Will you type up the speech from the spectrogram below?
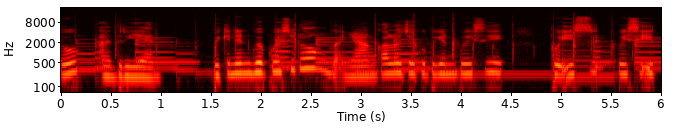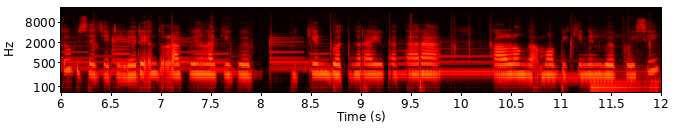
Tuh Adrian. Bikinin gue puisi dong, gak nyangka lo jago bikin puisi. Puisi, puisi itu bisa jadi lirik untuk lagu yang lagi gue bikin buat ngerayu Katara. Kalau lo nggak mau bikinin gue puisi,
